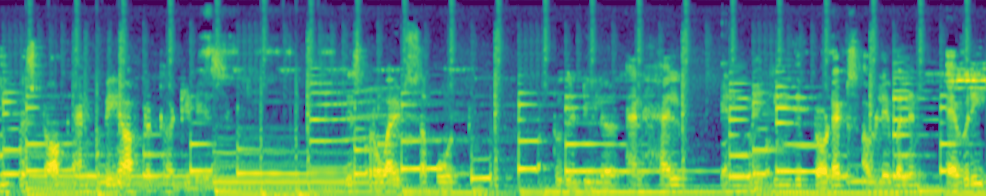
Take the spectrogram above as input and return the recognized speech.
keep the stock and pay after 30 days. This provides support to the dealer and help in making the products available in every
